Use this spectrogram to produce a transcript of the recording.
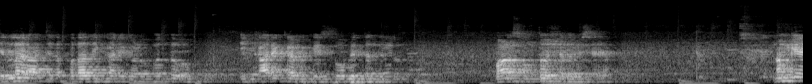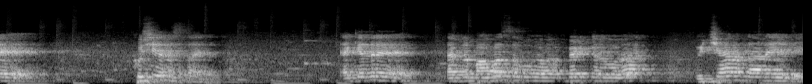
ಎಲ್ಲ ರಾಜ್ಯದ ಪದಾಧಿಕಾರಿಗಳು ಬಂದು ಈ ಕಾರ್ಯಕ್ರಮಕ್ಕೆ ಶೋಭೆ ತಂದಿದ್ದು ಬಹಳ ಸಂತೋಷದ ವಿಷಯ. ನಮಗೆ ಖುಷಿ ಅನಿಸ್ತಾ ಇದೆ. ಯಾಕೆಂದ್ರೆ ಡಾಕ್ಟರ್ ಬಾಬಾ ಸಾಹೇಬ್ ಅಂಬೇಡ್ಕರ್ ಅವರ ವಿಚಾರಧಾರೆಯಲ್ಲಿ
